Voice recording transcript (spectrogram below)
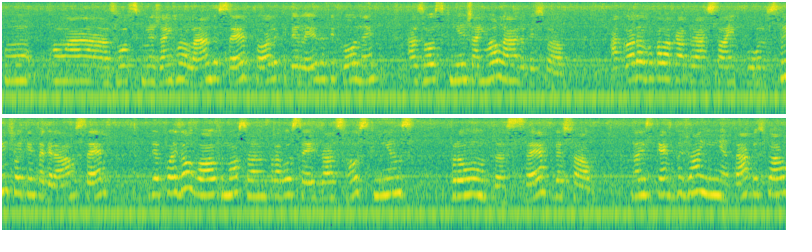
Com, com as rosquinhas já enroladas, certo? Olha que beleza ficou, né? As rosquinhas já enroladas, pessoal. Agora eu vou colocar para assar em forno 180 graus, certo? Depois eu volto mostrando para vocês as rosquinhas prontas, certo, pessoal? Não esquece do joinha, tá, pessoal?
